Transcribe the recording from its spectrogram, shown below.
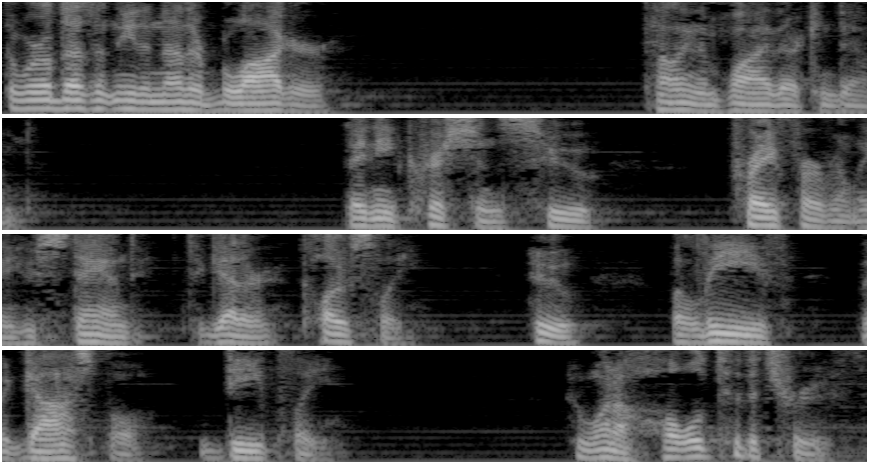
The world doesn't need another blogger telling them why they're condemned. They need Christians who pray fervently, who stand together closely, who believe the gospel deeply, who want to hold to the truth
